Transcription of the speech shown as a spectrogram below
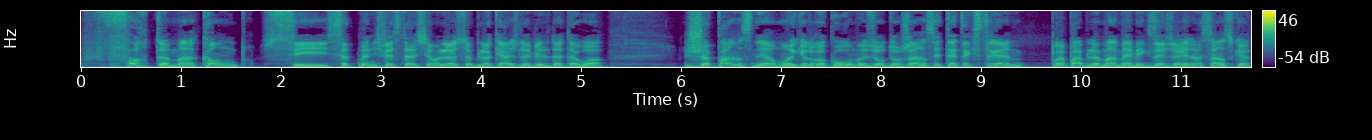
fortement contre ces, cette manifestation-là, ce blocage de la ville d'Ottawa. Je pense néanmoins que le recours aux mesures d'urgence était extrême, probablement même exagéré, dans le sens que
